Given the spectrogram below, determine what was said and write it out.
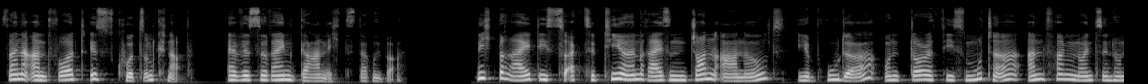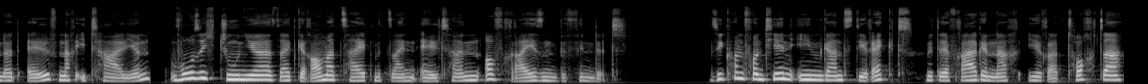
Seine Antwort ist kurz und knapp. Er wisse rein gar nichts darüber. Nicht bereit, dies zu akzeptieren, reisen John Arnold, ihr Bruder, und Dorothys Mutter Anfang 1911 nach Italien, wo sich Junior seit geraumer Zeit mit seinen Eltern auf Reisen befindet. Sie konfrontieren ihn ganz direkt mit der Frage nach ihrer Tochter,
